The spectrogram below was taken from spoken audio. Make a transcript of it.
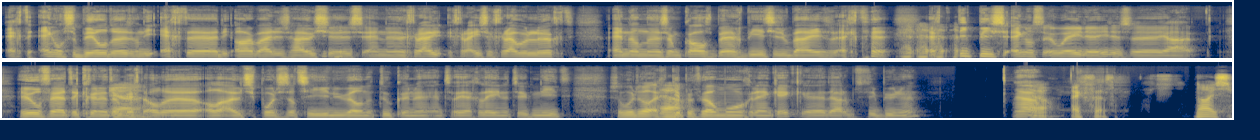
echte Engelse beelden van die echte die arbeidershuisjes en uh, grij, grijze grauwe lucht. En dan uh, zo'n Carlsberg biertje erbij. is echt, echt typisch Engelse away day. Dus uh, ja, heel vet. Ik gun het ja. ook echt alle, alle uitsupporters dat ze hier nu wel naartoe kunnen. En twee jaar geleden natuurlijk niet. Dus er wordt wel echt ja. kippenvel morgen, denk ik, daar op de tribune. Ja, ja echt vet. Nice.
